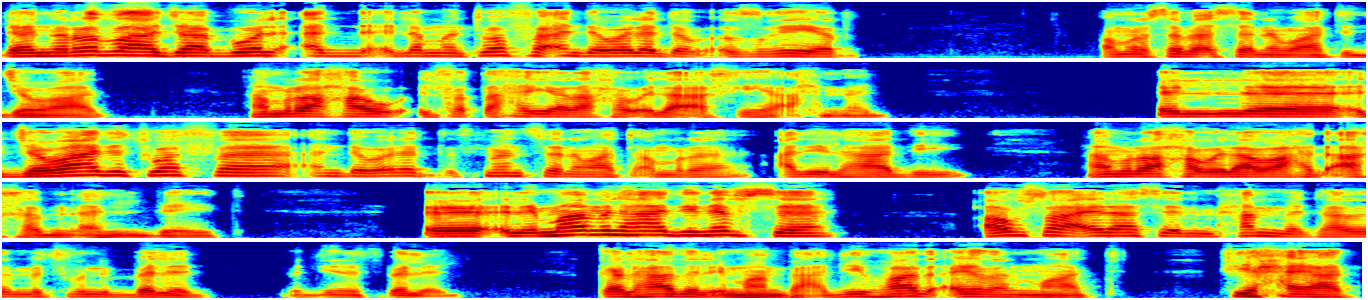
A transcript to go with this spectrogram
لأن رضا جاب ولد لما توفى عنده ولد صغير عمره سبع سنوات الجواد هم راحوا الفطحية راحوا إلى أخيها أحمد. الجواد توفى عنده ولد ثمان سنوات عمره علي الهادي. هم راحوا إلى واحد آخر من أهل البيت. آه، الإمام الهادي نفسه أوصى إلى سيد محمد هذا المدفون ببلد مدينة بلد. قال هذا الإمام بعدي وهذا أيضا مات في حياة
